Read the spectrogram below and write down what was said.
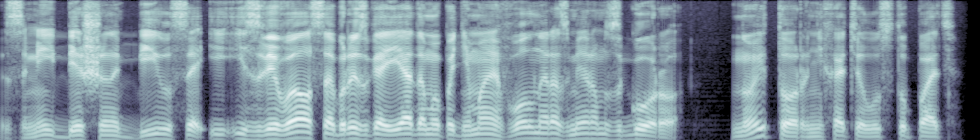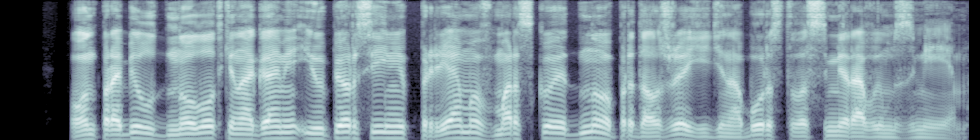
Змей бешено бился и извивался, брызгая ядом и поднимая волны размером с гору. Но и Тор не хотел уступать. Он пробил дно лодки ногами и уперся ими прямо в морское дно, продолжая единоборство с мировым змеем.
